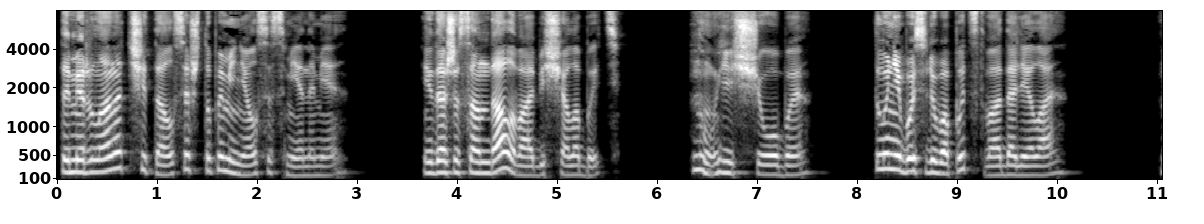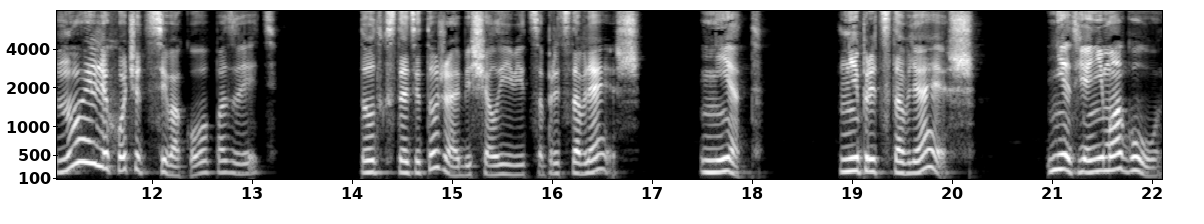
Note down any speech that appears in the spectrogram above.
Тамерлан отчитался, что поменялся сменами. И даже Сандалова обещала быть. Ну, еще бы. Ту, небось, любопытство одолела. Ну, или хочет Сивакова позлить. Тот, кстати, тоже обещал явиться, представляешь? Нет. Не представляешь? Нет, я не могу.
